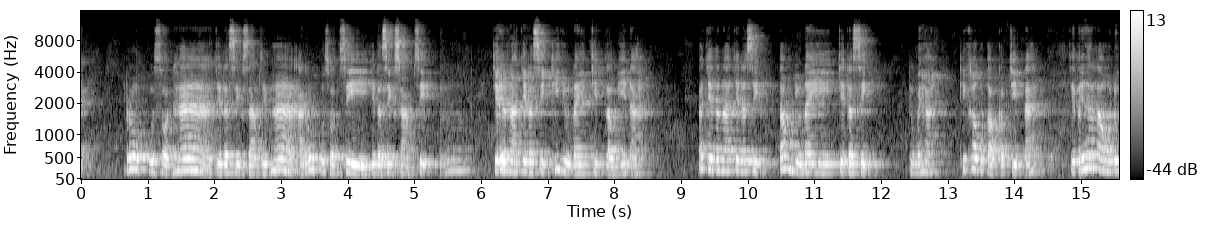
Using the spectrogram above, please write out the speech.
38 รูปกุศล 5 เจตสิก35อรูปกุศล 4 เจตสิก30อืมเจตนาเจตสิกที่อยู่ในจิตเหล่านี้นะแล้วเจตนาเจตสิกต้องอยู่ในเจตสิก ถูกไหมคะที่เข้าประกอบกับจิตนะเจตนาถ้าเราดู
